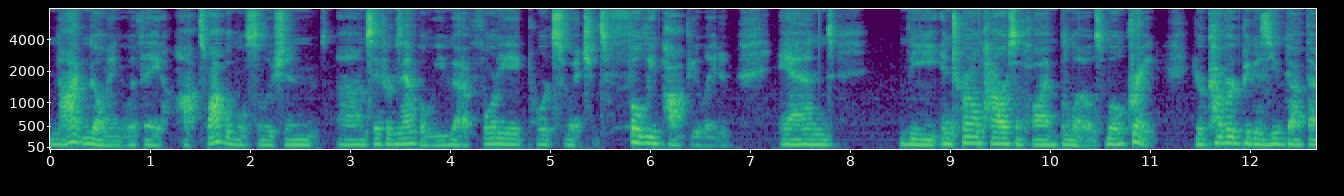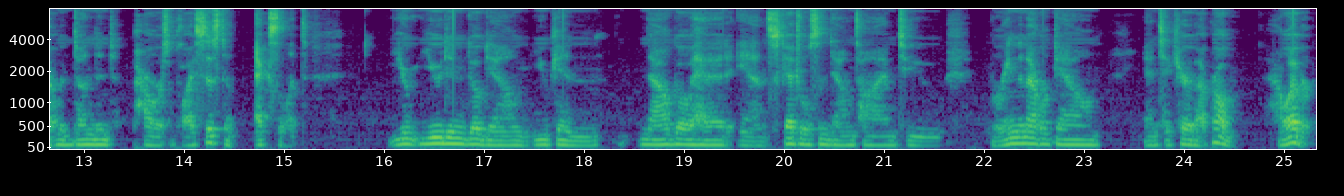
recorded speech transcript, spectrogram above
not going with a hot swappable solution, um, say for example, you've got a 48 port switch, it's fully populated, and the internal power supply blows. Well, great. You're covered because you've got that redundant power supply system. Excellent. You, you didn't go down. You can now go ahead and schedule some downtime to bring the network down and take care of that problem. However,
